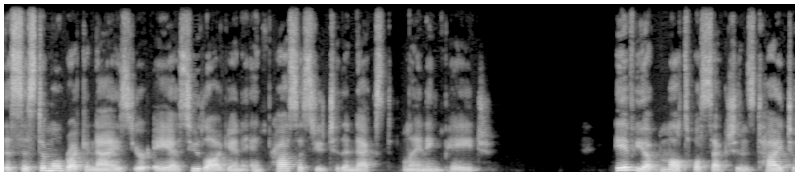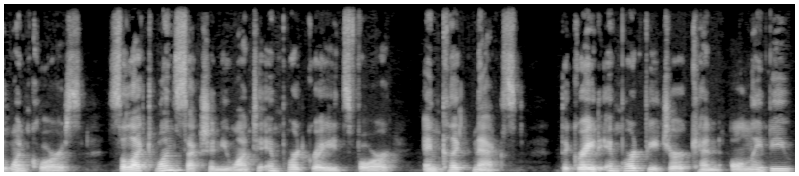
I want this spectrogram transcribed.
The system will recognize your ASU login and process you to the next landing page. If you have multiple sections tied to one course, select one section you want to import grades for and click Next. The grade import feature can only be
